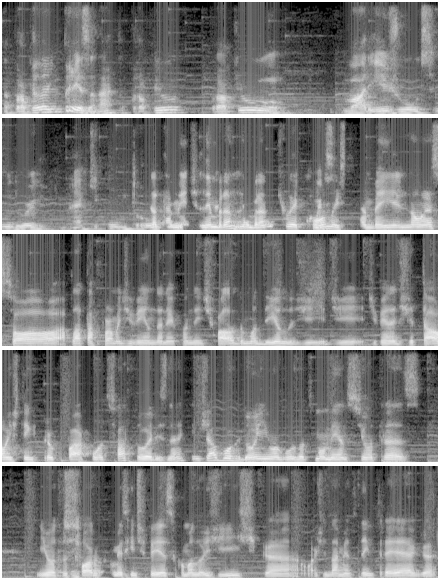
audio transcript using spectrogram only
da própria empresa, né? Do próprio próprio varejo ou distribuidor né, que comprou. Exatamente. Lembrando, lembrando que o e-commerce também ele não é só a plataforma de venda, né? Quando a gente fala do modelo de, de, de, venda digital, a gente tem que preocupar com outros fatores, né? A gente já abordou em alguns outros momentos, em outras em outros Sim. fóruns que a gente fez, como a logística, o agendamento da entrega,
